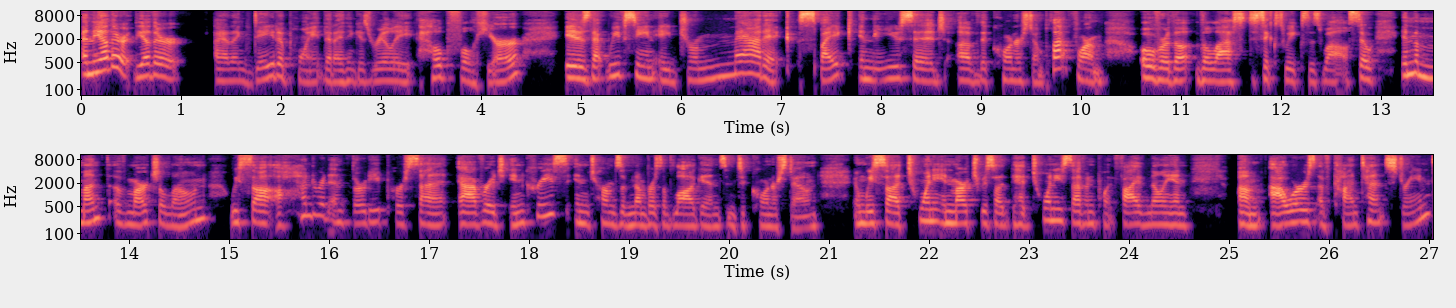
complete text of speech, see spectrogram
and the other, the other I think data point that I think is really helpful here is that we've seen a dramatic spike in the usage of the Cornerstone platform over the, the last six weeks as well. So in the month of March alone, we saw a 130% average increase in terms of numbers of logins into Cornerstone. And we saw 20 in March, we saw had 27.5 million um, hours of content streamed.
